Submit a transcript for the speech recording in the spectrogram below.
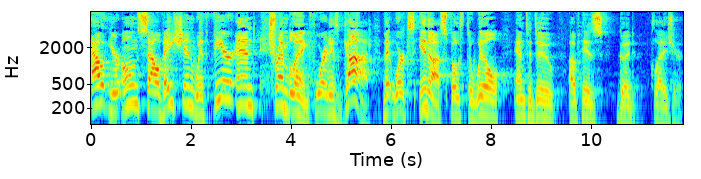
out your own salvation with fear and trembling, for it is God that works in us both to will and to do of his good pleasure."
